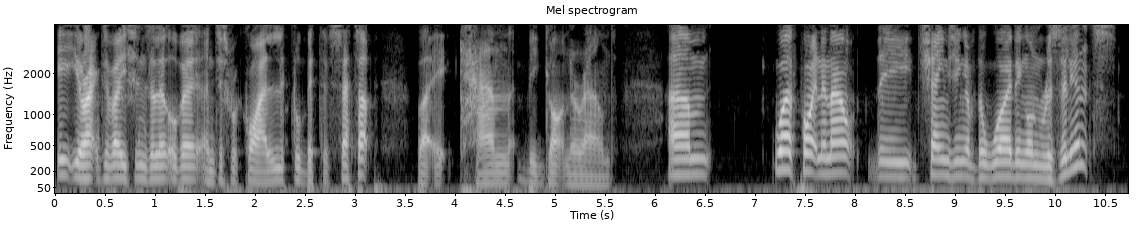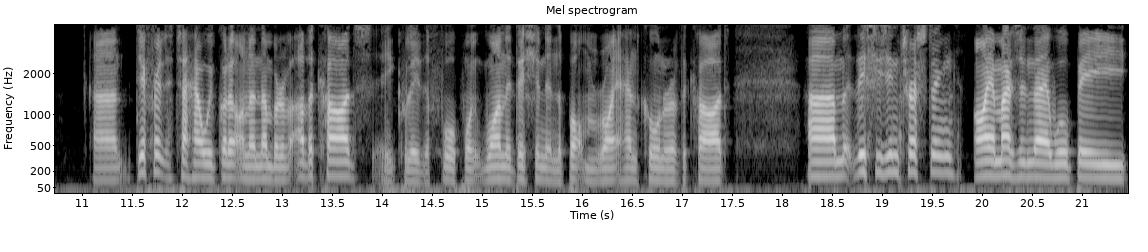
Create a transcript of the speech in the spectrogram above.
eat your activations a little bit and just require a little bit of setup but it can be gotten around. Um, worth pointing out the changing of the wording on resilience. Uh, different to how we've got it on a number of other cards, equally the 4.1 edition in the bottom right hand corner of the card. Um, this is interesting. I imagine there will be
